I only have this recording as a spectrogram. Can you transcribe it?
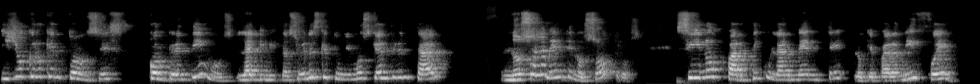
Y yo creo que entonces comprendimos las limitaciones que tuvimos que enfrentar, no solamente nosotros, sino particularmente lo que para mí fue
